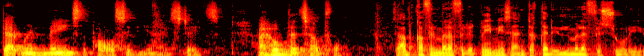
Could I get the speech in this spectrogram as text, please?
That remains the policy of the United States. I hope that's helpful. سأبقى في الملف الإقليمي سأنتقل إلى الملف السوري.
